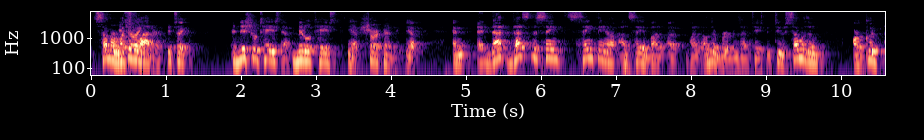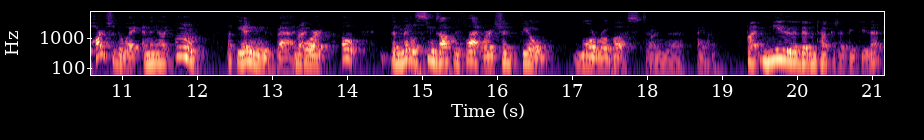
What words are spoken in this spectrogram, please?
Some are much it's like- flatter. it's like initial taste, middle taste, Yeah. sharp ending. Yeah, and, and that that's the same same thing I'll, I'll say about uh, about other bourbons I've tasted too. Some of them are good parts of the way, and then you're like, mm, but the ending is bad, Right. or oh, the middle seems awfully flat, where it should feel more robust. And uh, anyway, But neither the Bib and Tuckers, I think, do that.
